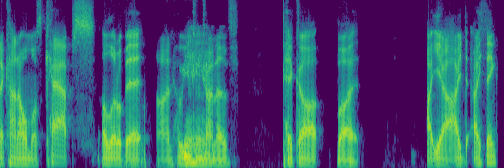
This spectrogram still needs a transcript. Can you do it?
it kind of almost caps a little bit on who you mm-hmm. can kind of pick up. But uh, yeah, I I think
